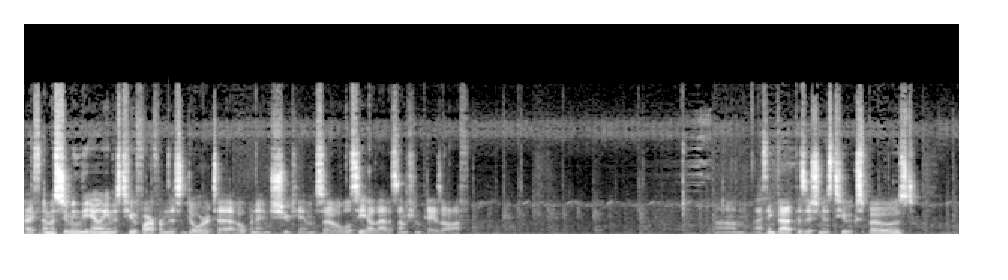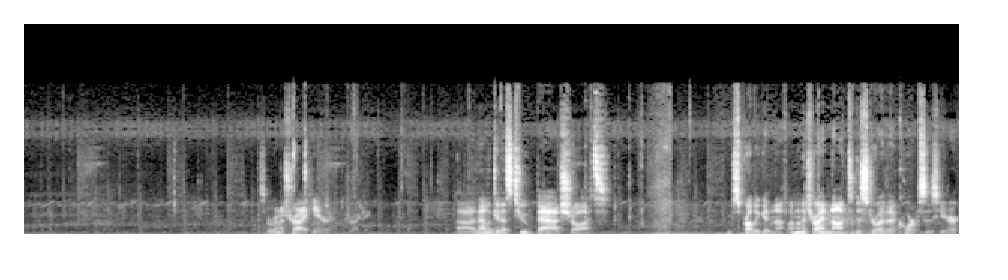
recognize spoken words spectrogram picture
I I'm assuming the alien is too far from this door to open it and shoot him, so we'll see how that assumption pays off. Um, I think that position is too exposed. So we're going to try here. Uh, and that'll get us two bad shots. Which is probably good enough. I'm going to try not to destroy the corpses here.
